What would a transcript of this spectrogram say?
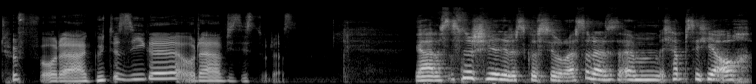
TÜV oder Gütesiegel oder wie siehst du das? Ja, das ist eine schwierige Diskussion, weißt du? Das, ähm, ich habe sie hier auch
